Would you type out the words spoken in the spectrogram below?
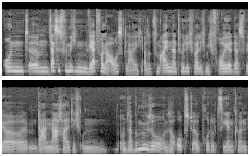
Und ähm, das ist für mich ein wertvoller Ausgleich. Also zum einen natürlich, weil ich mich freue, dass wir äh, da nachhaltig un unser Gemüse, unser Obst äh, produzieren können.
